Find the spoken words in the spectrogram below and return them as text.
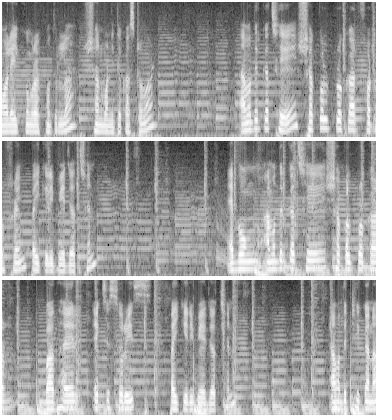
ওয়ালাইকুম রহমতুল্লাহ, সম্মানিত কাস্টমার আমাদের কাছে সকল প্রকার ফটো ফ্রেম পাইকারি পেয়ে যাচ্ছেন। এবং আমাদের কাছে সকল প্রকার বাধায়ের অ্যাক্সেসরিজ পাইকারি পেয়ে যাচ্ছেন। আমাদের ঠিকানা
